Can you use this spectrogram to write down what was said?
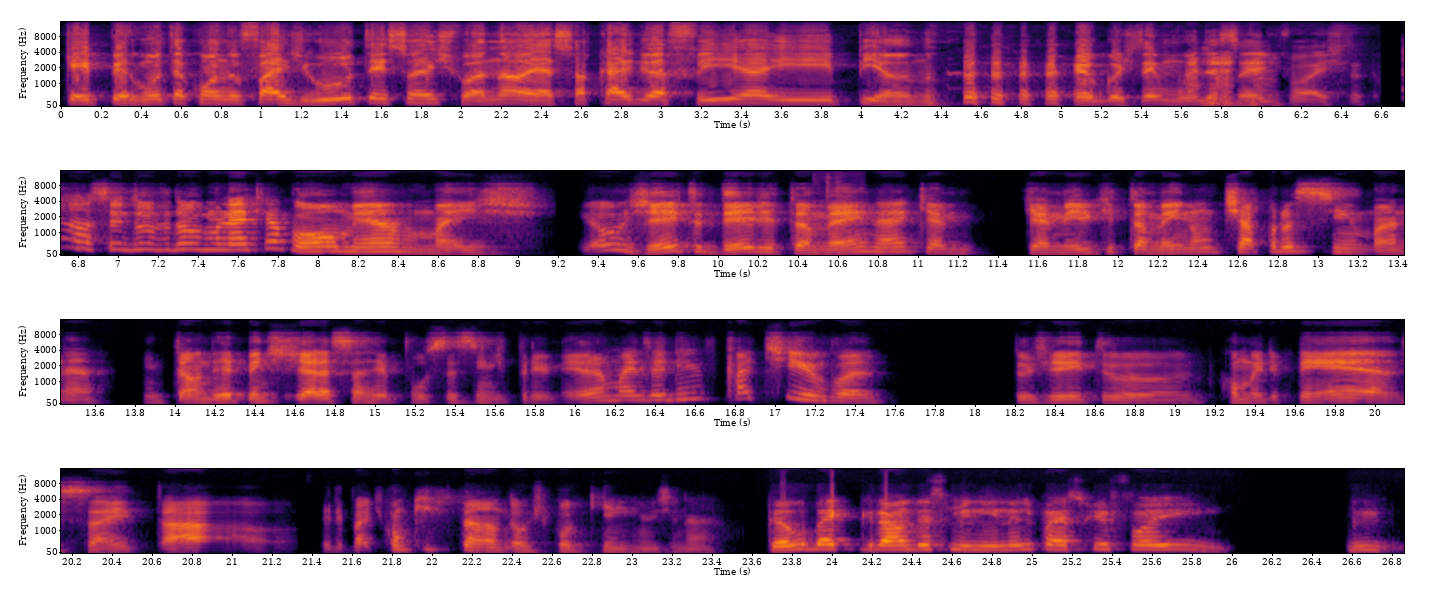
Que ele pergunta quando faz luta e só responde: Não, é só caligrafia e piano. eu gostei muito dessa resposta. Não, sem dúvida o moleque é bom mesmo, mas é o jeito dele também, né? Que é que é meio que também não te aproxima, né? Então, de repente, gera essa repulsa assim de primeira, mas ele cativa do jeito como ele pensa e tal. Ele vai te conquistando aos pouquinhos, né? Pelo background desse menino, ele parece que foi. Hum,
